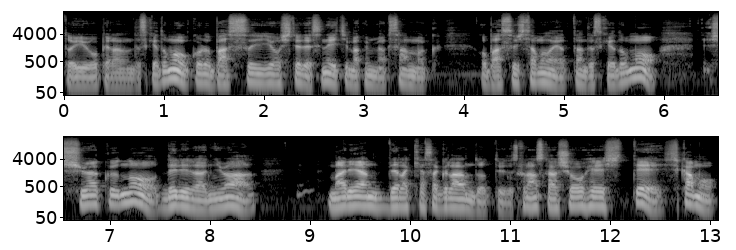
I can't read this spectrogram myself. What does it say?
というオペラなんですけどもこれを抜粋をしてですね1幕2幕3幕を抜粋したものをやったんですけども主役のデリラにはマリアン・デラ・キャサグランドというフランスから招聘してしかも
